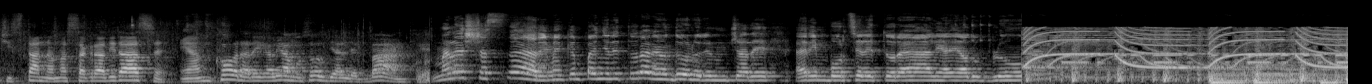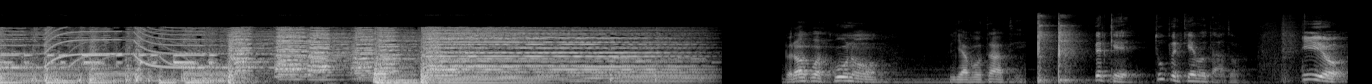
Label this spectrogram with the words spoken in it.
ci stanno a massacrare di tasse e ancora regaliamo soldi alle banche. Ma lascia stare, ma in campagna elettorale non devono rinunciare ai rimborsi elettorali, alle auto blu. Però qualcuno li ha votati. Perché? Tu perché hai votato? Io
